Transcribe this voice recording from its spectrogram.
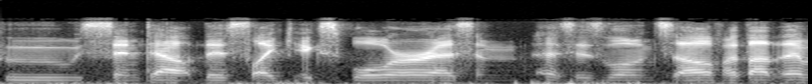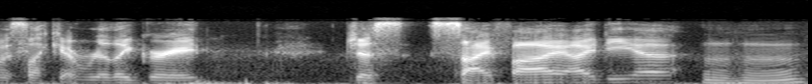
who sent out this like explorer as him as his lone self. I thought that was like a really great just sci-fi idea. Mm-hmm.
